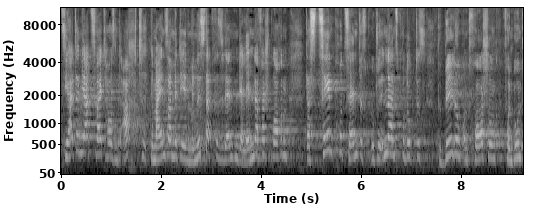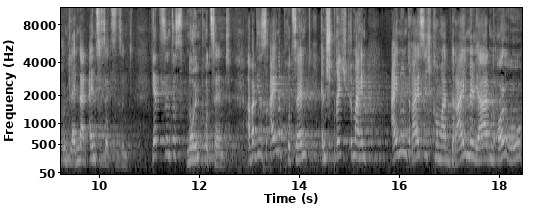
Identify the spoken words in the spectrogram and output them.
Sie hat im Jahr 2008 gemeinsam mit den Ministerpräsidenten der Länder versprochen, dass 10 Prozent des Bruttoinlandsproduktes für Bildung und Forschung von Bund und Ländern einzusetzen sind. Jetzt sind es 9 Prozent. Aber dieses eine Prozent entspricht immerhin 31,3 Milliarden Euro.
